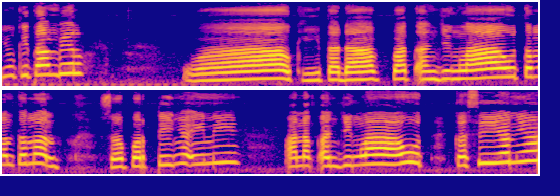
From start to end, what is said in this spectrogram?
Yuk kita ambil. Wow, kita dapat anjing laut teman-teman. Sepertinya ini anak anjing laut. Kasihan ya.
